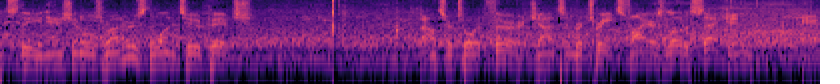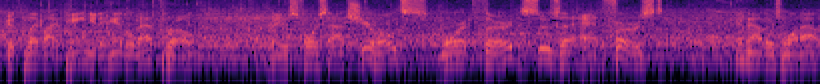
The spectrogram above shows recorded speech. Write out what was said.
Schierholtz, the Nationals runners, the one two pitch. Bouncer toward third. Johnson retreats, fires low to second. And good play by Pena to handle that throw. Braves force out Schierholtz. Moore at third. Souza at first. And now there's one out.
